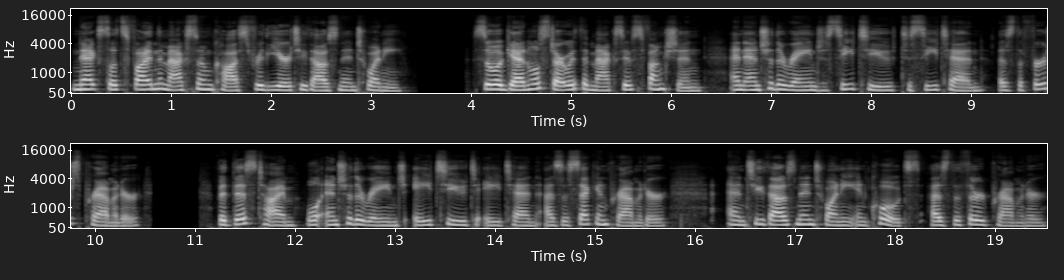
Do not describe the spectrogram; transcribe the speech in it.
Next, let's find the maximum cost for the year 2020. So again, we'll start with the maxifs function and enter the range C2 to C10 as the first parameter, but this time we'll enter the range A2 to A10 as the second parameter and 2020 in quotes as the third parameter.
